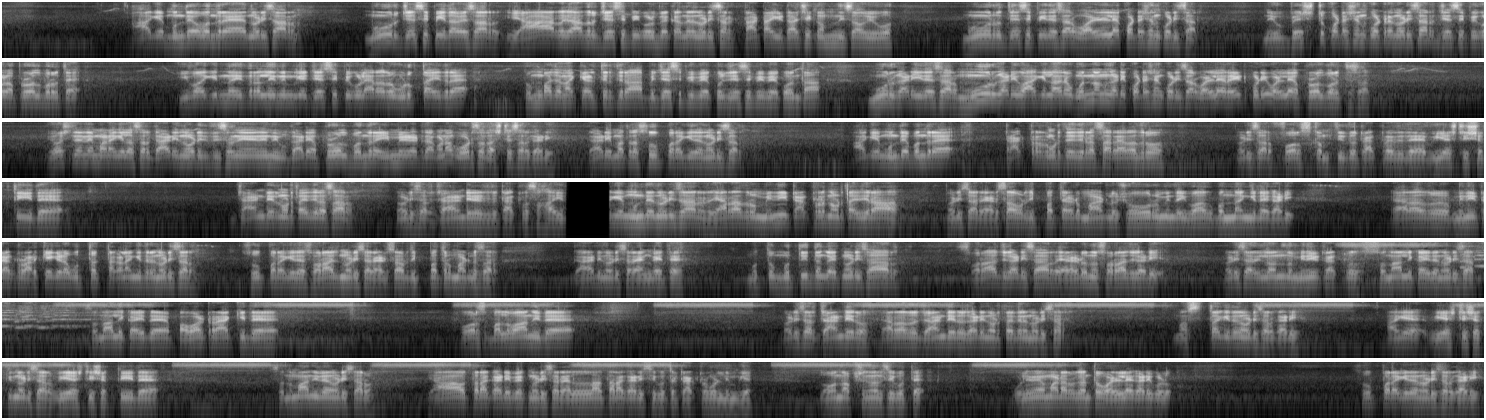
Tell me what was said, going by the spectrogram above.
ಹಾಗೆ ಮುಂದೆ ಬಂದರೆ ನೋಡಿ ಸರ್, ಮೂರು ಜೆ ಸಿ ಪಿ ಇದ್ದಾವೆ ಸರ್. ಯಾರಿಗಾದ್ರೂ ಜೆ ಸಿ ಪಿಗಳು ಬೇಕಂದರೆ ನೋಡಿ sir Tata Hitachi company sir ಇವು. ಮೂರು ಜೆ ಸಿ ಪಿ ಇದೆ ಸರ್, ಒಳ್ಳೆ ಕೊಟೇಶನ್ ಕೊಡಿ ಸರ್. ನೀವು ಬೆಸ್ಟ್ ಕೊಟೇಶನ್ ಕೊಟ್ಟರೆ ನೋಡಿ ಸರ್ ಜೆ ಸಿ ಪಿಗಳು ಅಪ್ರೂವಲ್ ಬರುತ್ತೆ. ಇವಾಗಿನ ಇದರಲ್ಲಿ ನಿಮಗೆ ಜೆ ಸಿ ಪಿಗಳು ಯಾರು ಹುಡುಕ್ತಾ ಇದ್ದರೆ ತುಂಬ ಜನ ಕೇಳ್ತಿರ್ತೀರಾ ಜೆ ಸಿ ಪಿ ಬೇಕು ಜೆ ಸಿ ಪಿ ಬೇಕು ಅಂತ. ಮೂರು ಗಾಡಿ ಇದೆ ಸರ್, ಮೂರು ಗಾಡಿಗೂ ಆಗಿಲ್ಲ ಅಂದರೆ ಒಂದೊಂದು ಗಾಡಿ ಕೊಟೇಶನ್ ಕೊಡಿ ಸರ್. ಒಳ್ಳೆ ರೈಟ್ ಕೊಡಿ, ಒಳ್ಳೆ ಅಪ್ರೂವಲ್ ಬರುತ್ತೆ ಸರ್. ಯೋಚನೆ ಮಾಡಂಗಿಲ್ಲ ಸರ್. ಗಾಡಿ ನೋಡಿದ ದಿವಸನೇ ನೀವು ಗಾಡಿ ಅಪ್ರೂವಲ್ ಬಂದರೆ ಇಮಿಡಿಯೇಟ್ ತಗೊಂಡೋಗಿ ಓಡಿಸೋದು ಅಷ್ಟೇ ಸರ್ ಗಾಡಿ. ಗಾಡಿ ಮಾತ್ರ ಸೂಪರ್ ಆಗಿದೆ ನೋಡಿ ಸರ್. ಹಾಗೆ ಮುಂದೆ ಬಂದರೆ ಟ್ರ್ಯಾಕ್ಟರ್ ನೋಡ್ತಾ ಇದ್ದೀರಾ ಸರ್ ಯಾರಾದರೂ? ನೋಡಿ ಸರ್ ಫೋರ್ಸ್ ಕಂಪ್ನಿದು ಟ್ರ್ಯಾಕ್ಟರ್ ಇದೆ ವಿ ಎಸ್ ಟಿ ಶಕ್ತಿ ಇದೆ. ಜಾಂಡೀರ್ ನೋಡ್ತಾ ಇದ್ದೀರಾ ಸರ್? ನೋಡಿ ಸರ್ ಜಾಂಡೀರ್ ಟ್ರ್ಯಾಕ್ಟರ್ ಸಹ ಇದೆ. ಹಾಗೆ ಮುಂದೆ ನೋಡಿ ಸರ್, ಯಾರಾದರೂ ಮಿನಿ ಟ್ರ್ಯಾಕ್ಟರ್ ನೋಡ್ತಾ ಇದ್ದೀರಾ? ನೋಡಿ ಸರ್, ಎರಡು ಸಾವಿರದ ಇಪ್ಪತ್ತೆರಡು ಮಾಡಲು ಶೋರೂಮಿಂದ ಇವಾಗ ಬಂದಂಗಿದೆ ಗಾಡಿ. ಯಾರಾದರೂ ಮಿನಿ ಟ್ರ್ಯಾಕ್ಟರ್ ಅಡಿಕೆ ಗಿಡ ಉತ್ತಕ್ಕೆ ತಗೊಳಂಗಿದ್ರೆ ನೋಡಿ ಸರ್. ಸೂಪರ್ ಆಗಿದೆ. ಸ್ವರಾಜ್ ನೋಡಿ ಸರ್, ಎರಡು ಸಾವಿರದ ಇಪ್ಪತ್ತರ ಮಾಡಲು ಸರ್. ಗಾಡಿ ನೋಡಿ ಸರ್, ಹೆಂಗೈತೆ? ಮುತ್ತು ಮುತ್ತಿದ್ದಂಗೆ ಐತೆ ನೋಡಿ ಸರ್. ಸ್ವರಾಜ್ ಗಾಡಿ ಸರ್ ಎರಡೂ ಸ್ವರಾಜ್ ಗಾಡಿ. ನೋಡಿ ಸರ್, ಇಲ್ಲೊಂದು ಮಿನಿ ಟ್ರ್ಯಾಕ್ಟ್ರು ಸೊನಾಲಿಕಾ ಇದೆ ನೋಡಿ ಸರ್. ಸೊನಾಲಿಕಾ ಇದೆ, ಪವರ್ ಟ್ರ್ಯಾಕ್ ಇದೆ, ಫೋರ್ಸ್ ಬಲ್ವಾನ್ ಇದೆ. ನೋಡಿ ಸರ್, ಜಾಂಡೀರು. ಯಾರಾದರೂ ಜಾಂಡೀರು ಗಾಡಿ ನೋಡ್ತಾ ಇದ್ರೆ ನೋಡಿ ಸರ್. ಮಸ್ತಾಗಿದೆ ನೋಡಿ ಸರ್ ಗಾಡಿ. ಹಾಗೆ ವಿ ಎಸ್ ಟಿ ಶಕ್ತಿ ನೋಡಿ sir V S T Shakti ಇದೆ. ಸನ್ಮಾನ್ ಇದೆ ನೋಡಿ ಸರ್ ಯಾವ ಥರ ಗಾಡಿ ಬೇಕು ನೋಡಿ ಸರ್ ಎಲ್ಲ ಥರ ಗಾಡಿ ಸಿಗುತ್ತೆ ಟ್ರ್ಯಾಕ್ಟರ್ಗಳು ನಿಮಗೆ. ಲೋನ್ ಆಪ್ಷನಲ್ಲಿ ಸಿಗುತ್ತೆ. ಉಳಿಮೆ ಮಾಡೋರ್ಗಂತೂ ಒಳ್ಳೆ ಗಾಡಿಗಳು. ಸೂಪರಾಗಿದೆ ನೋಡಿ ಸರ್ ಗಾಡಿ.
